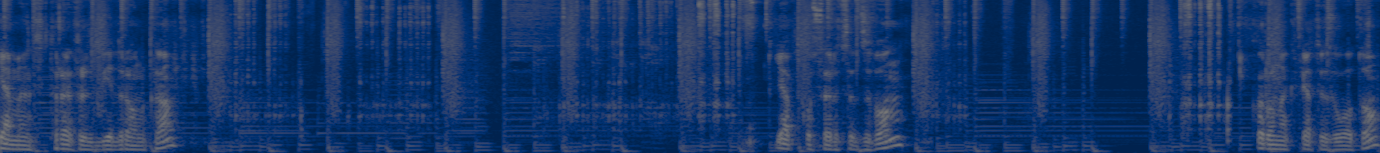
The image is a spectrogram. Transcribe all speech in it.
Diament, trefl, biedronka. Jabłko, serce, dzwon. Korona, kwiaty, złoto.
